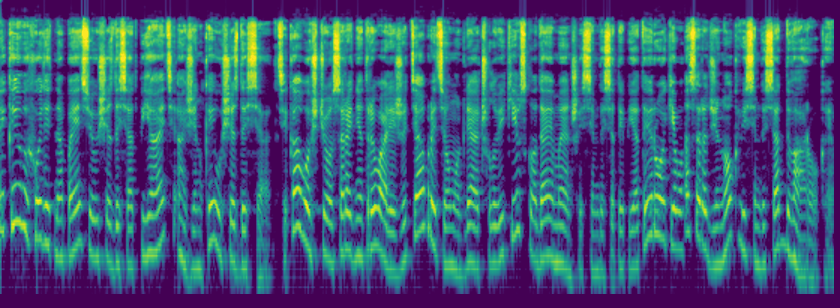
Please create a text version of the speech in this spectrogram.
чоловіки виходять на пенсію у 65, а жінки у 60. Цікаво, що середня тривалість життя при цьому для чоловіків складає менше 75 років, а серед жінок 82 роки.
